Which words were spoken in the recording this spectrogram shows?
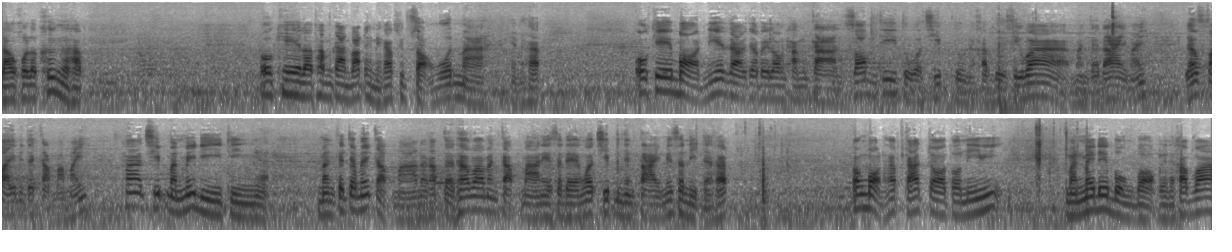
เราคนละครึ่งอะครับ โอเคเราทำการวัดเห็นไหมครับ 12 โวลต์มาเห็นไหมครับโอเคบอร์ดนี้เราจะไปลองทำการซ่อมที่ตัวชิปดูนะครับ ดูซิว่ามันจะได้ไหม แล้วไฟมันจะกลับมาไหม ถ้าชิปมันไม่ดีจริงเนี่ย มันก็จะไม่กลับมานะครับ แต่ถ้าว่ามันกลับมาเนี่ยแสดงว่าชิปมันยังตายไม่สนิทนะครับ ต้องบอกครับการ์ดจอตัวนี้ มันไม่ได้บ่งบอกเลยนะครับว่า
